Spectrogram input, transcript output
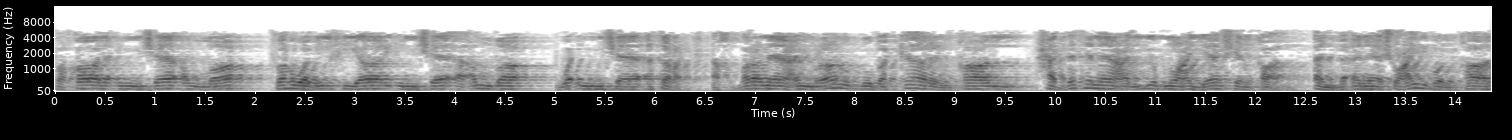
فقال إن شاء الله فهو بالخيار إن شاء أمضى. وإن شاء ترك. أخبرنا عمران بن بكار قال حدثنا علي بن عياش قال أنبأنا شعيب قال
